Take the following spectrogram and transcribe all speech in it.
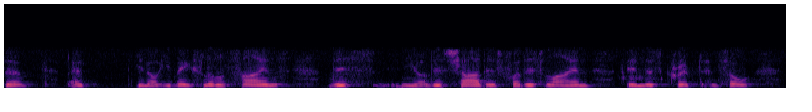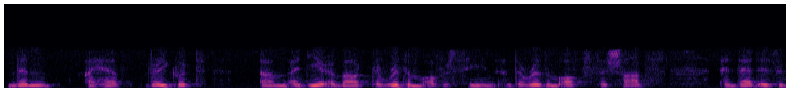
the at you know he makes little signs. This you know this shot is for this line in the script, and so then I have very good um, idea about the rhythm of a scene and the rhythm of the shots, and that is a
